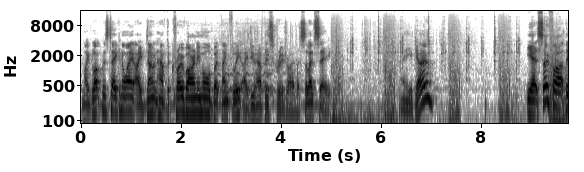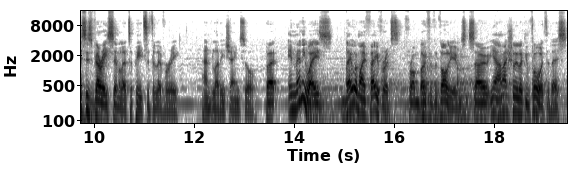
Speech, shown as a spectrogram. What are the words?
my Glock was taken away. I don't have the crowbar anymore, but thankfully I do have this screwdriver. So let's see. There you go. Yeah, so far this is very similar to Pizza Delivery and Bloody Chainsaw. But in many ways, they were my favourites from both of the volumes. So yeah, I'm actually looking forward to this.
